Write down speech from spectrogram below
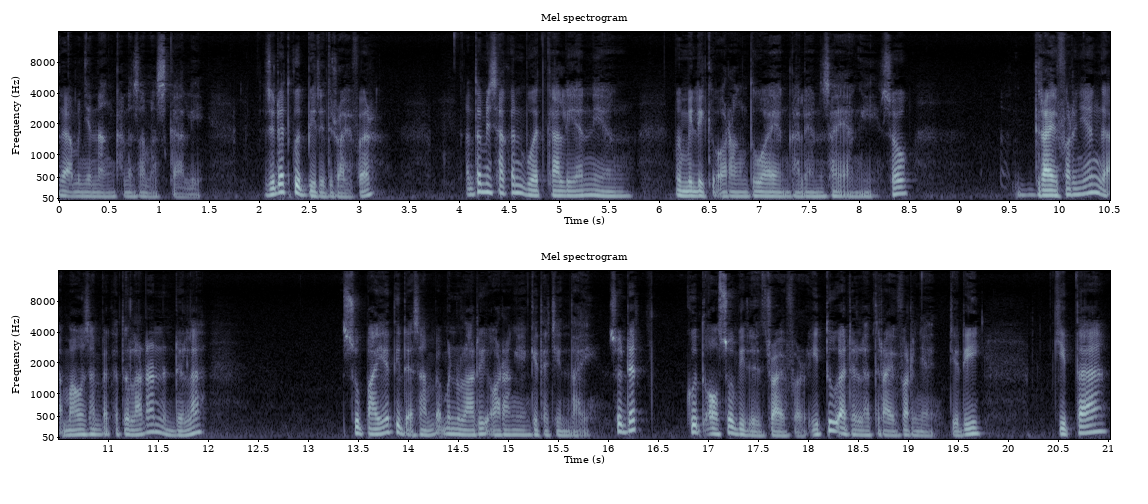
nggak menyenangkan sama sekali. So that could be the driver. Atau misalkan buat kalian yang memiliki orang tua yang kalian sayangi. So drivernya nggak mau sampai ketularan adalah supaya tidak sampai menulari orang yang kita cintai. So that could also be the driver. Itu adalah drivernya. Jadi kita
